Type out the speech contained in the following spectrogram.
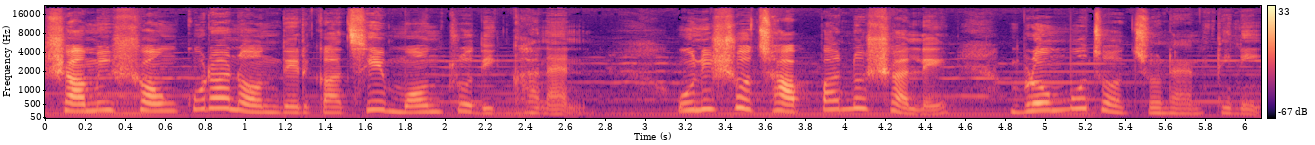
স্বামী শঙ্করানন্দের কাছে মন্ত্র দীক্ষা নেন। উনিশশো ছাপ্পান্ন সালে ব্রহ্মচর্য নেন তিনি।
